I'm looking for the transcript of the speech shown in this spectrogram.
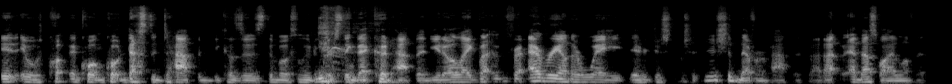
it, it was quote, unquote destined to happen because it was the most ludicrous thing that could happen, you know. Like, but for every other way, it just it should never have happened, man. and that's why I love it.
